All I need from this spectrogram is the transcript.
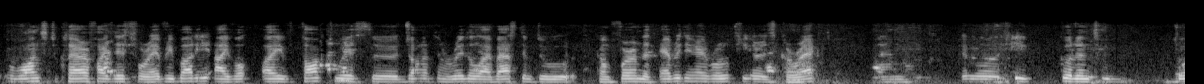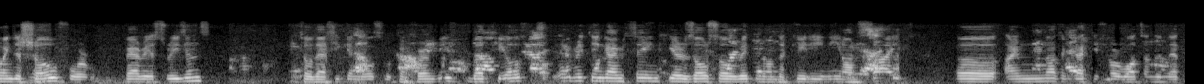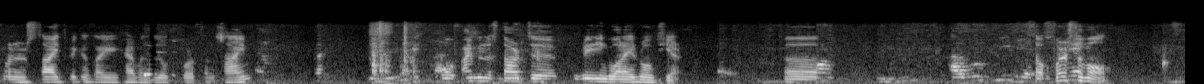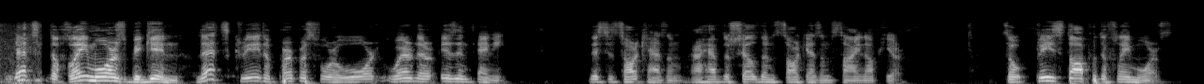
want to clarify this for everybody. I've I've talked with uh, Jonathan Riddle. I've asked him to confirm that everything I wrote here is correct, and uh, he couldn't join the show for various reasons, so that he can also confirm these. But he also everything I'm saying here is also written on the KDE Neon site. Uh, I'm not exactly sure what's on the Netrunner site because I haven't looked for some time. So I'm going to start uh, reading what I wrote here. Uh, so first of all, let the flame wars begin. Let's create a purpose for a war where there isn't any. This is sarcasm. I have the Sheldon sarcasm sign up here. So please stop with the flame wars.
